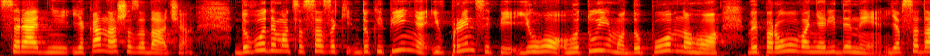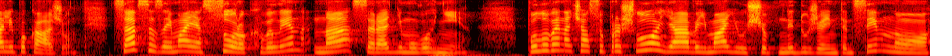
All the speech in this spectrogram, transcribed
Середній, яка наша задача? Доводимо це все до кипіння і, в принципі, його готуємо до повного випаровування рідини. Я все далі покажу. Це все займає 40 хвилин на середньому вогні. Половина часу пройшло, я виймаю, щоб не дуже інтенсивно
